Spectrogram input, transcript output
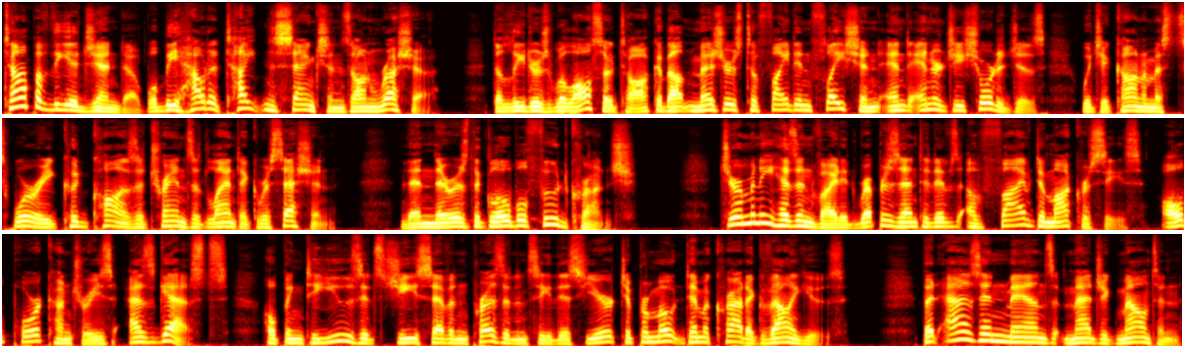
Top of the agenda will be how to tighten sanctions on Russia. The leaders will also talk about measures to fight inflation and energy shortages, which economists worry could cause a transatlantic recession. Then there is the global food crunch. Germany has invited representatives of five democracies, all poor countries, as guests, hoping to use its G7 presidency this year to promote democratic values. But as in Mann's Magic Mountain,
